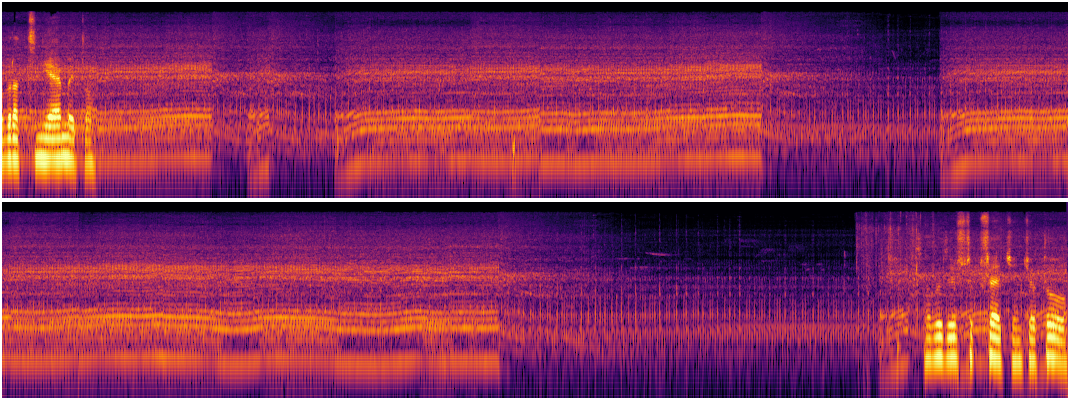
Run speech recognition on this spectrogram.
Dobra, tniemy to. Co by jeszcze przeciąć? O tu.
